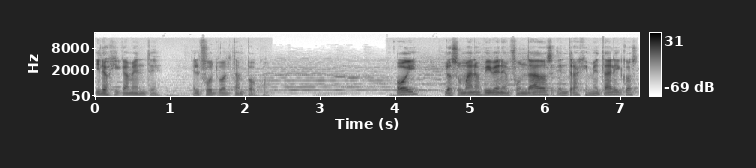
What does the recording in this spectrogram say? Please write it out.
y lógicamente el fútbol tampoco. Hoy los humanos viven enfundados en trajes metálicos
